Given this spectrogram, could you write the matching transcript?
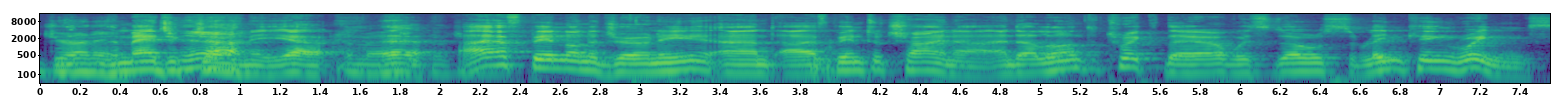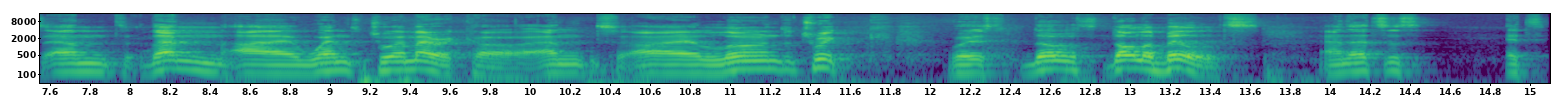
journey. The, the magic yeah. journey, yeah. Magic uh, journey. I have been on a journey and I've been to China and I learned the trick there with those linking rings. And then I went to America and I learned the trick with those dollar bills. And that's just, it's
